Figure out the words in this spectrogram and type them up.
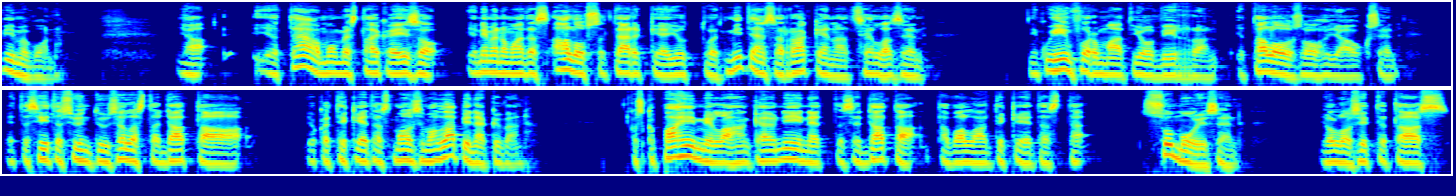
viime vuonna. Ja, ja tämä on mun mielestä aika iso ja nimenomaan tässä alussa tärkeä juttu, että miten sä rakennat sellaisen niin kuin informaatiovirran ja talousohjauksen, että siitä syntyy sellaista dataa, joka tekee tästä mahdollisimman läpinäkyvän. Koska pahimmillaan käy niin, että se data tavallaan tekee tästä sumuisen, jolloin sitten taas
